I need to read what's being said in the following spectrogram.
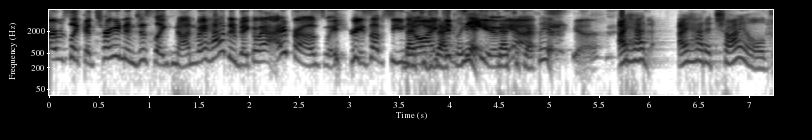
arms like a train and just like nod my head and make my eyebrows raise up so you know exactly I can see you. That's yeah. exactly it. Yeah. I had I had a child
